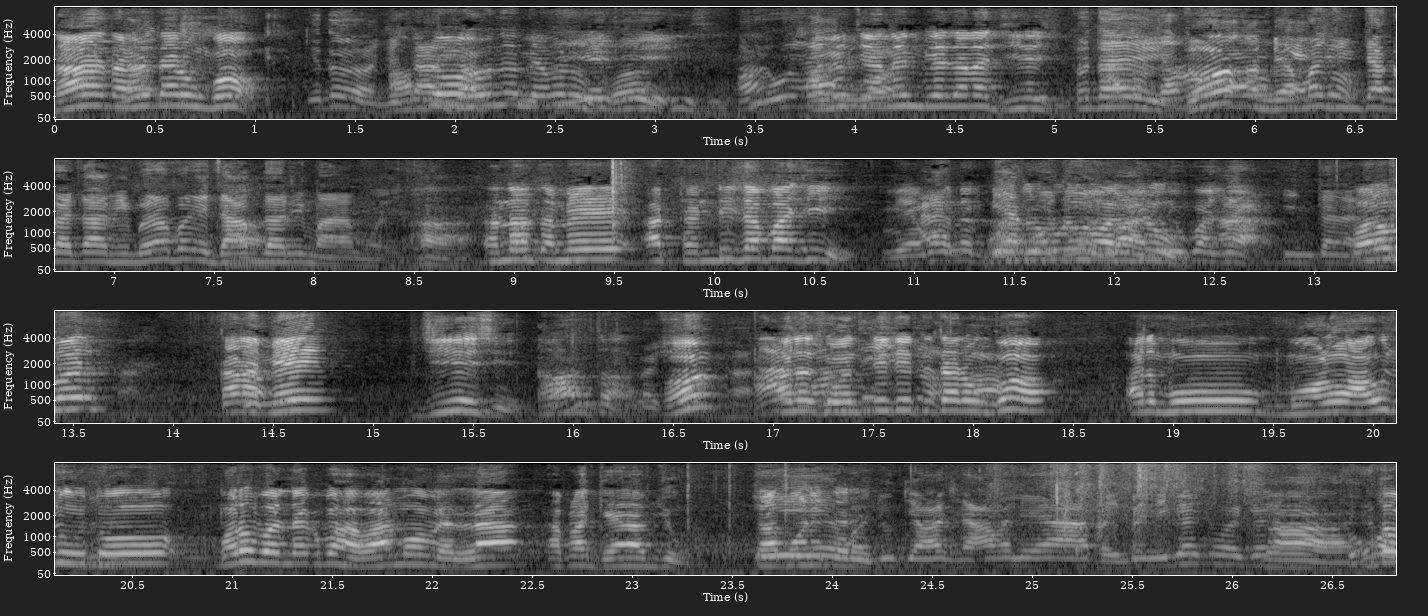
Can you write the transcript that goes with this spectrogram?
ના તમે તાર ઊંઘો. એ તો? અમે બે જણા છીએ. તો જો મહેમાન ચિંતા કરતા નહીં બરાબર? એ જવાબદારી મારા હા. અને તમે આ ઠંડી ના બરોબર? તારા અમે જઈએ છીએ. હા, તો. હો? અને શાંતિથી તું તાર ઊંઘો. અને હું મોડો આવું છું તો બરોબર ને કે ભાઈ હવારમાં વહેલા આપણા ઘેર આવજો. ચા પાણી કરી. હા એ તો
